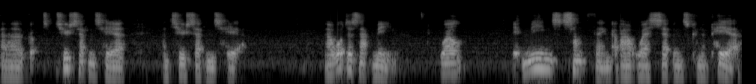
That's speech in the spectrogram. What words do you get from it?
Uh, I've got two sevens here and two sevens here. Now what does that mean? Well, it means something about where sevens can appear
